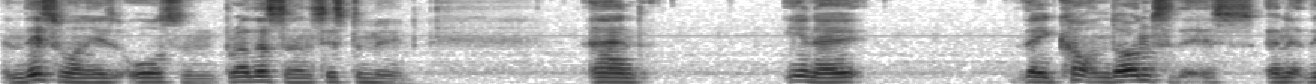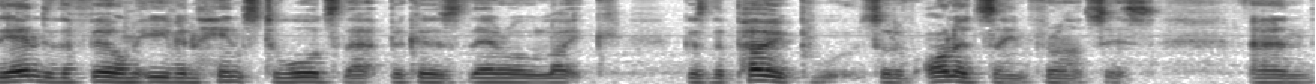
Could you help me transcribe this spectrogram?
And this one is awesome. Brother, Sun, Sister Moon. And, you know, they cottoned on to this, and at the end of the film, even hints towards that because they're all like, because the Pope sort of honoured St. Francis, and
